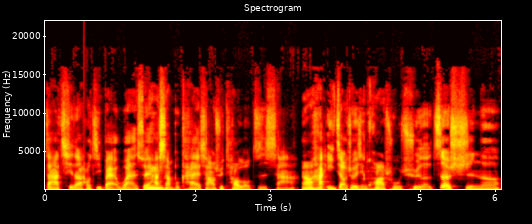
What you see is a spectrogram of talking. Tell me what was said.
诈欺了好几百万，所以她想不开，想要去跳楼自杀。嗯、然后她一脚就已经跨出去了。这时呢，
